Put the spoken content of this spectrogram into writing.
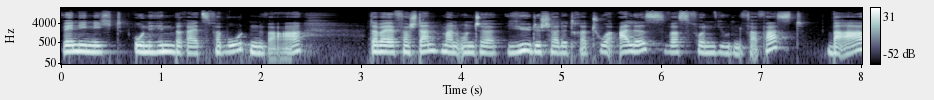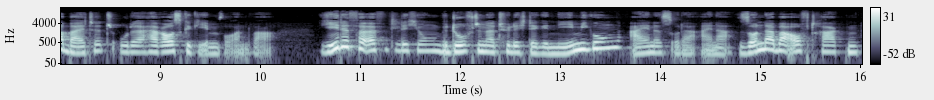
wenn die nicht ohnehin bereits verboten war. Dabei verstand man unter jüdischer Literatur alles, was von Juden verfasst, bearbeitet oder herausgegeben worden war. Jede Veröffentlichung bedurfte natürlich der Genehmigung eines oder einer Sonderbeauftragten,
